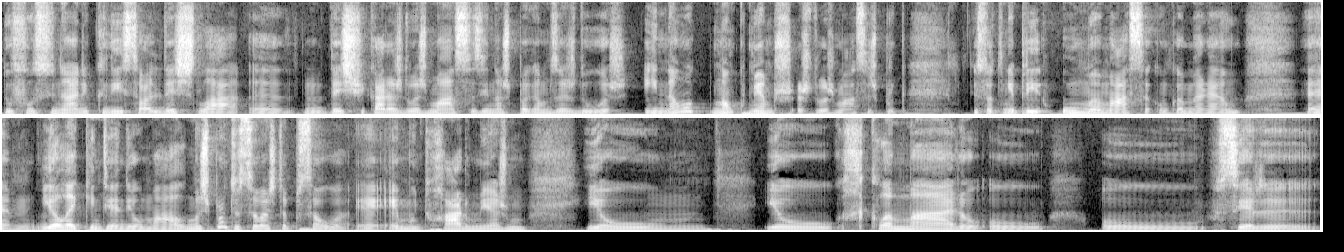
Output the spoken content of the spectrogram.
do funcionário que disse: Olha, deixe lá, uh, deixe ficar as duas massas e nós pagamos as duas. E não, não comemos as duas massas, porque eu só tinha pedido uma massa com camarão um, ehm, e ele é que entendeu mal. Mas pronto, eu sou esta pessoa. É, é muito raro mesmo eu, eu reclamar ou, ou, ou ser.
